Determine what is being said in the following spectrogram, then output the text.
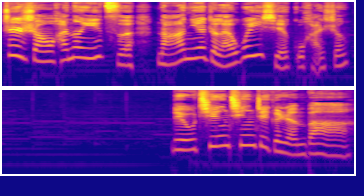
至少还能以此拿捏着来威胁顾寒生。柳青青这个人吧，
